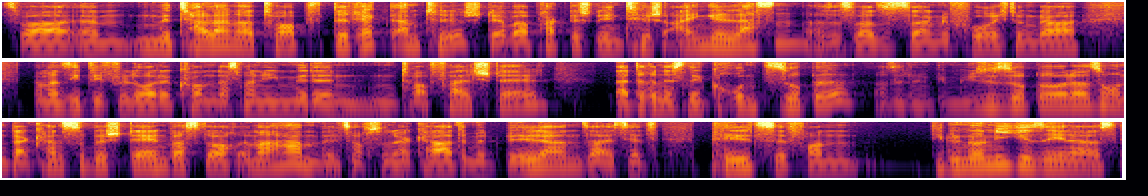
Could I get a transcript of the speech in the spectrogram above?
Es war ähm, ein metallerner Topf direkt am Tisch. Der war praktisch in den Tisch eingelassen. Also es war sozusagen eine Vorrichtung da, wenn man sieht, wie viele Leute kommen, dass man ihn mit in einen Topf halt stellt. Da drin ist eine Grundsuppe, also eine Gemüsesuppe oder so. Und dann kannst du bestellen, was du auch immer haben willst. Auf so einer Karte mit Bildern, sei es jetzt Pilze von, die du noch nie gesehen hast,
